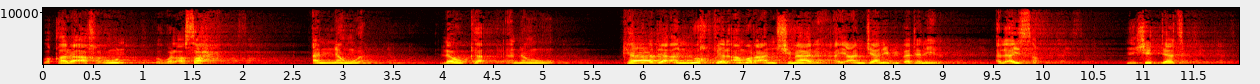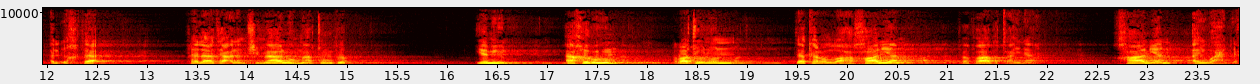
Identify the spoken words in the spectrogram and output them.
وقال آخرون وهو الأصح أنه لو ك... أنه كاد أن يخفي الأمر عن شماله أي عن جانب بدنه الأيسر من شدة الإخفاء. فلا تعلم شماله ما تنفق يمينه. آخرهم رجل ذكر الله خاليا ففاضت عيناه. خاليا أي وحده.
